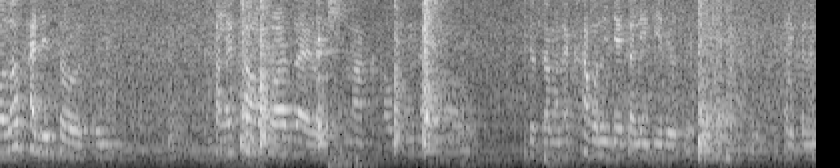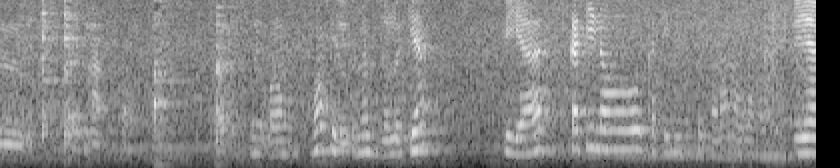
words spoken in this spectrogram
অলপ খাই দিছোঁ আৰু একো নাই। খালে খাব পৰা যায় আৰু। নাখাওঁ বুলি নাখাওঁ। দেউতা মানে খাব নিদিয়ে গালি দিয়ে দেউতাই। সেইকাৰণে নাখাওঁ এইখিনি গৰম হ'ব তেল অকণমান জলকীয়া পিঁয়াজ কাটি লওঁ। কাটি মেলি পিছত বনাম লাহেকৈ এয়া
